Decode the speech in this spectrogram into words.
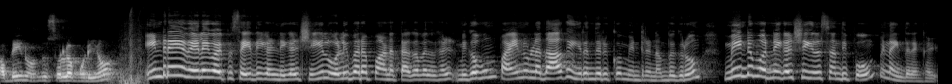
அப்படின்னு வந்து சொல்ல முடியும். இன்றைய வேலைவாய்ப்பு செய்திகள் நிகழ்ச்சியில் ஒளிபரப்பான தகவல்கள் மிகவும் பயனுள்ளதாக இருந்திருக்கும் என்று நம்புகிறோம். மீண்டும் ஒரு நிகழ்ச்சியில் சந்திப்போம். இணைந்திருங்கள்.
